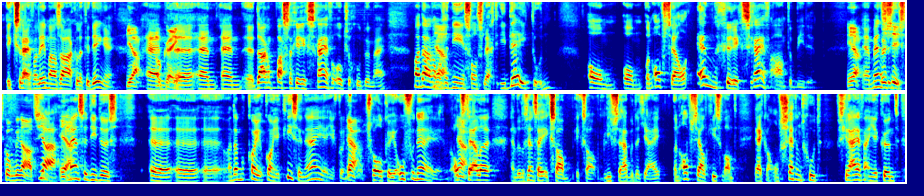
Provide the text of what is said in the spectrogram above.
ik schrijf alleen maar zakelijke dingen. ja En, oké. en, en daarom paste gericht schrijven ook zo goed bij mij. Maar daarom Ja. was het niet eens zo'n slecht idee toen... Om, om een opstel en gericht schrijven aan te bieden. ja, en mensen precies, die- combinatie. Ja, mensen die dus... eh, eh, eh, want dan kon je, kon je kiezen. Hè? Je, je kunt, Ja. Op school kun je oefenen, opstellen. En de docent zei, ik zou, ik zou het liefst hebben dat jij een opstel kiest. Want jij kan ontzettend goed schrijven en je kunt...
